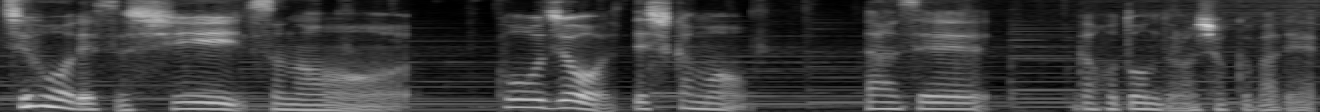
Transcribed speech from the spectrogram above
地方ですしその工場。でしかも男性がほとんどの職場で、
